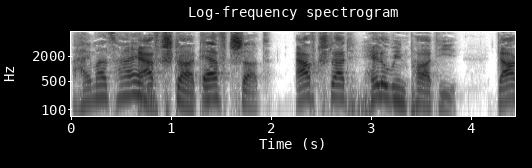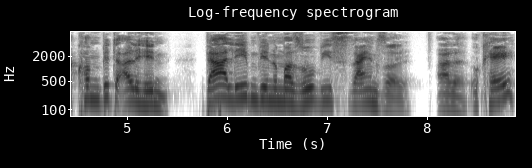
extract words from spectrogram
Heimalsheim. Erftstadt. Erftstadt. Erftstadt Halloween Party. Da kommen bitte alle hin. Da leben wir nun mal so, wie es sein soll. Alle, okay?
